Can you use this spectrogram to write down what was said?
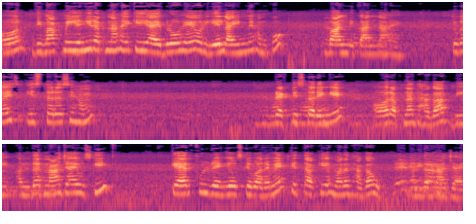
और दिमाग में यही रखना है कि ये आईब्रो है और ये लाइन में हमको बाल निकालना है। तो गाइज़ इस तरह से हम प्रैक्टिस करेंगे और अपना धागा भी अंदर ना जाए, उसकी केयरफुल रहेंगे उसके बारे में कि ताकि हमारा धागा अंदर ना जाए।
